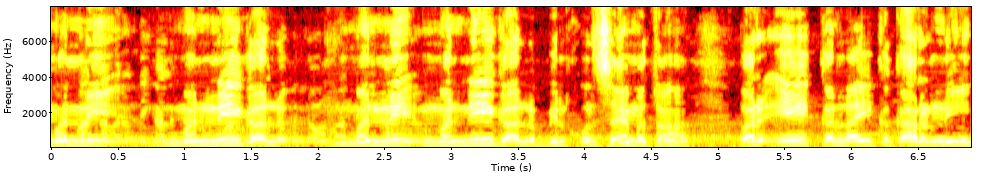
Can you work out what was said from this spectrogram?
ਮੰਨੀ ਮੰਨੀ ਗੱਲ ਮੰਨੀ ਮੰਨੀ ਗੱਲ ਬਿਲਕੁਲ ਸਹਿਮਤ ਹਾਂ ਪਰ ਇਹ ਕੱਲਾ ਇੱਕ ਕਾਰਨ ਨਹੀਂ।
